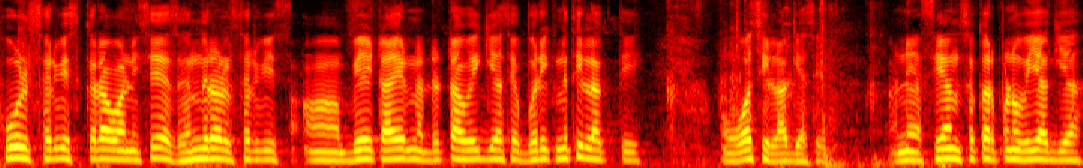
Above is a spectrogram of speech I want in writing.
ફૂલ સર્વિસ કરાવવાની છે જનરલ સર્વિસ બે ટાયરના ડટ્ટા વહી ગયા છે, બરીક નથી લાગતી. ઓછી લાગ્યા છે. અને સેન સકર પણ વયા ગયા.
